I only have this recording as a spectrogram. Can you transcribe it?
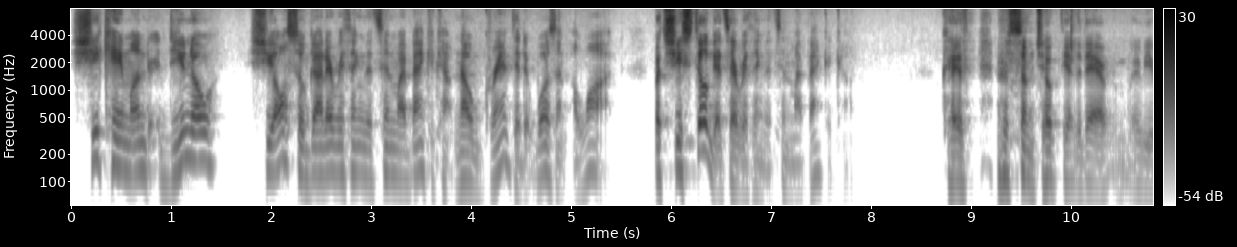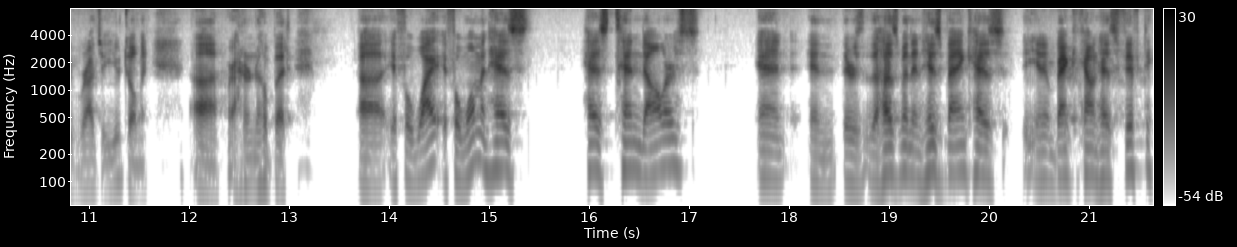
She came under, do you know she also got everything that's in my bank account? Now, granted, it wasn't a lot, but she still gets everything that's in my bank account. Okay, there was some joke the other day. Maybe Roger, you told me, uh, I don't know. But uh, if a wife, if a woman has has ten dollars, and and there's the husband in his bank has you know bank account has fifty.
